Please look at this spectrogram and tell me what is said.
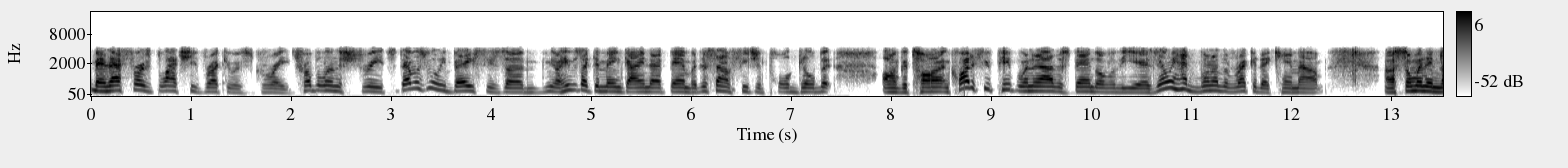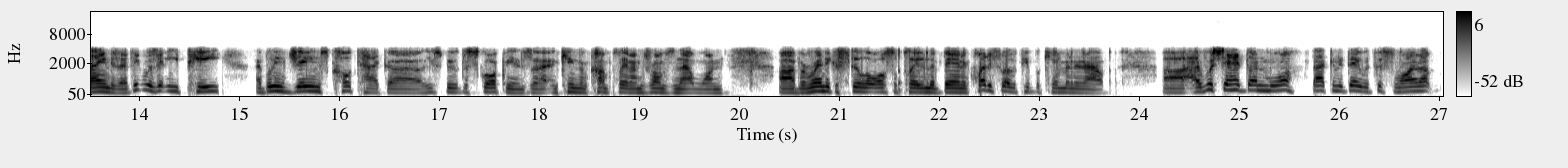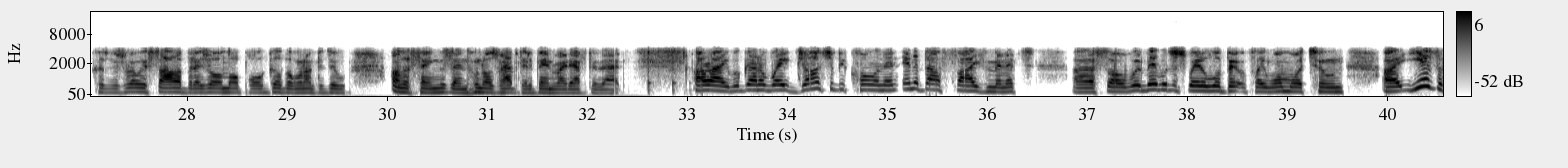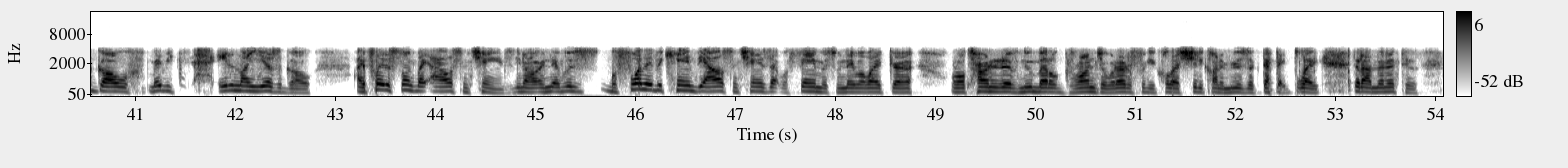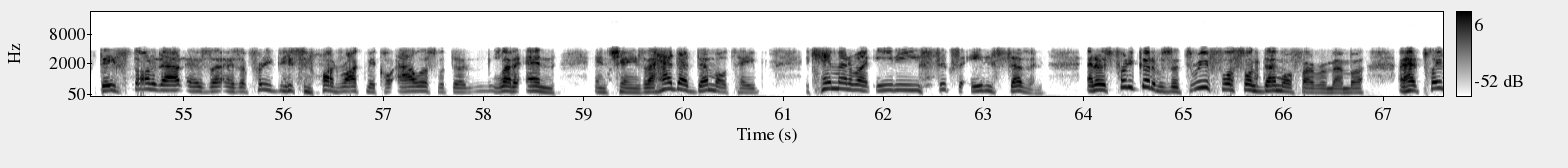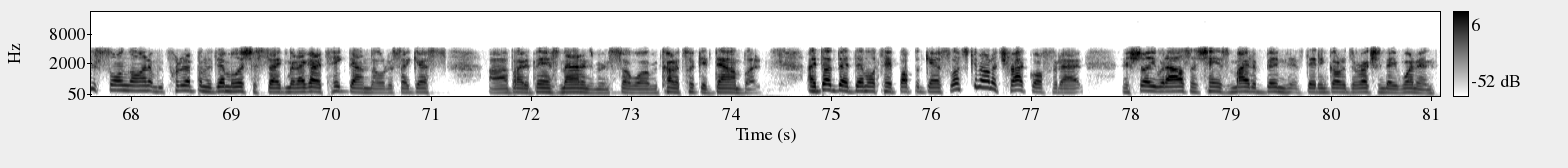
Man, that first Black Sheep record was great. Trouble in the Streets. That was Willie Basse. He's, uh, you know, he was like the main guy in that band, but this sound featured Paul Gilbert on guitar and quite a few people in and out of this band over the years. They only had one other record that came out uh, somewhere in the 90s. I think it was an EP. I believe James Kottak, uh, he used to be with the Scorpions, uh, and Kingdom Come played on drums in that one. Uh, but Randy Castillo also played in the band, and quite a few other people came in and out. Uh, I wish they had done more back in the day with this lineup because it was really solid. But as you all know, Paul Gilbert went on to do other things, and who knows what happened to the band right after that. All right, we're gonna wait. John should be calling in in about five minutes. Uh, so we'll, maybe we'll just wait a little bit. We'll play one more tune. Uh, years ago, maybe eight or nine years ago, I played a song by Alice in Chains, you know, and it was before they became the Alice in Chains that were famous when they were like uh, an alternative new metal grunge or whatever you call that shitty kind of music that they play that I'm into. They started out as a, as a pretty decent hard rock band called Alice with the letter N in Chains, and I had that demo tape. It came out around '86 or '87, and it was pretty good. It was a three or four song demo, if I remember. I had played a song on it. We put it up on the Demolition segment. I got a takedown notice, I guess, uh, by the band's management, so uh, we kind of took it down. But I dug that demo tape up again. So let's get on a track off of that and show you what Alice in Chains might have been if they didn't go the direction they went in.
